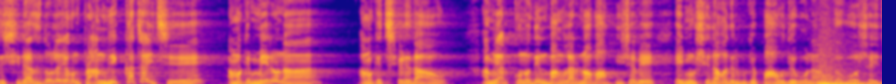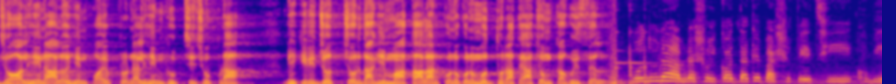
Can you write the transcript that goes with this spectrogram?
তো সিরাজদৌল্লা যখন প্রাণ ভিক্ষা চাইছে আমাকে মেরো না আমাকে ছেড়ে দাও আমি আর কোনোদিন বাংলার নবাব হিসেবে এই মুর্শিদাবাদের বুকে পাও দেব না। তবুও সেই জলহীন আলোহীন পয়প্রণালহীন ঘুপচি ঝোপড়া ভিকিরি জোচ্চোর দাগি মাতাল আর কোনো কোনো মধ্যরাতে আচমকা হুইসেল। বন্ধুরা আমরা সৈকতদাকে পাশে পেয়েছি খুবই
